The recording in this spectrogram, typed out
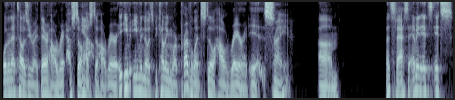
Well, then that tells you right there how, ra- how still Yeah. how still how rare even even though it's becoming more prevalent, still how rare it is. Right. Um, that's fascinating. I mean, it's it's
